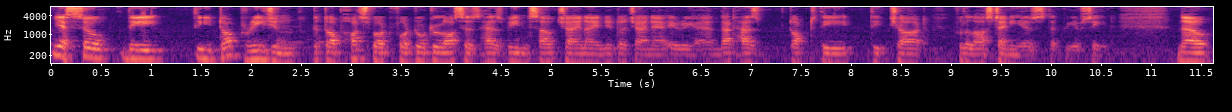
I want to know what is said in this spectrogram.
Yes. So the the top region, the top hotspot for total losses has been South China and Indochina area, and that has topped the the chart for the last 10 years that we have seen. Now,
